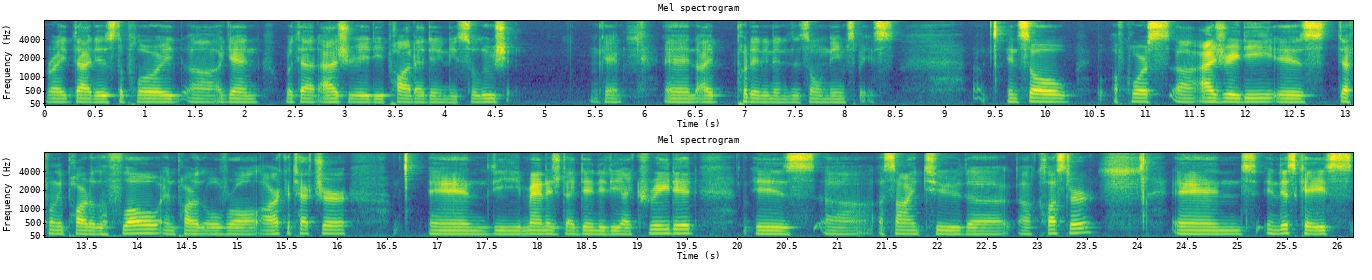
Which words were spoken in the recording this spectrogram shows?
right that is deployed again with that Azure AD Pod Identity solution okay? And I put it in its own namespace. And so of course uh, Azure AD is definitely part of the flow and part of the overall architecture. And the managed identity I created is uh, assigned to the uh, cluster. And in this case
